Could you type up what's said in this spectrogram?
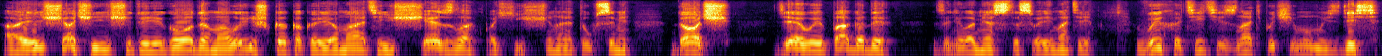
А еще через четыре года малышка, как ее мать, исчезла, похищенная туксами. Дочь девы пагоды заняла место своей матери. Вы хотите знать, почему мы здесь?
